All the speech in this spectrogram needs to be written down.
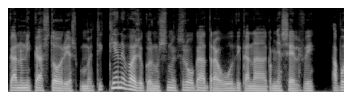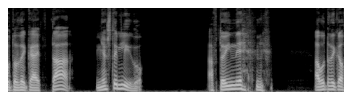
κανονικά story, ας πούμε. Τι, τι ανεβάζει ο κόσμος, με ξέρω εγώ κάνα τραγούδι, κάνα, καμιά selfie. Από το 17, νιώστε λίγο. Αυτό είναι από το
